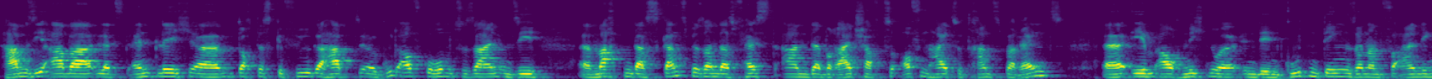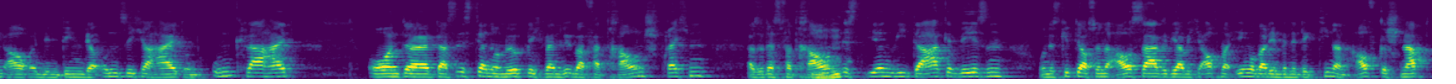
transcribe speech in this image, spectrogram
haben sie aber letztendlich äh, doch das Gefühl gehabt, äh, gut aufgehoben zu sein und sie äh, machten das ganz besonders fest an der Bereitschaft zur Offenheit, zur Transparenz, äh, eben auch nicht nur in den guten Dingen, sondern vor allen Dingen auch in den Dingen der Unsicherheit und Unklarheit. Und äh, das ist ja nur möglich, wenn wir über Vertrauen sprechen. Also das Vertrauen mhm. ist irgendwie da gewesen. Und es gibt ja auch so eine Aussage, die habe ich auch mal irgendwo bei den Benediktinern aufgeschnappt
